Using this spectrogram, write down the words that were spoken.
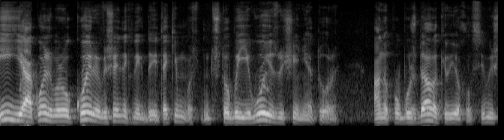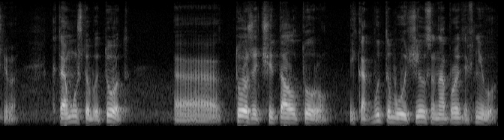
и Якош Бару Койра Вишейных Нигда, и таким, чтобы его изучение Торы, оно побуждало Кавиохал Всевышнего к тому, чтобы тот э, тоже читал Тору и как будто бы учился напротив него.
